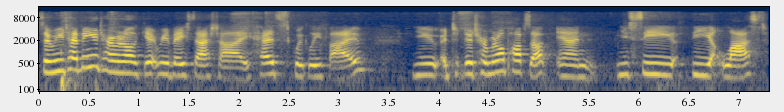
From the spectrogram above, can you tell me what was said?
so when you type in your terminal, git rebase dash i, head squiggly 5, you, the terminal pops up and you see the last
